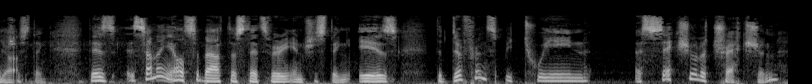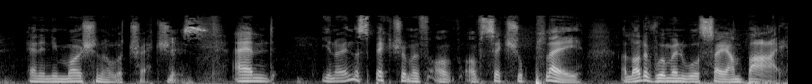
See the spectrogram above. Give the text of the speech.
Yeah. Interesting. There's something else about this that's very interesting is the difference between a sexual attraction and an emotional attraction. Yes. And, you know, in the spectrum of, of, of sexual play, a lot of women will say, I'm bi.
